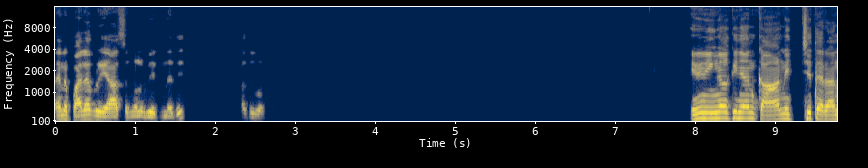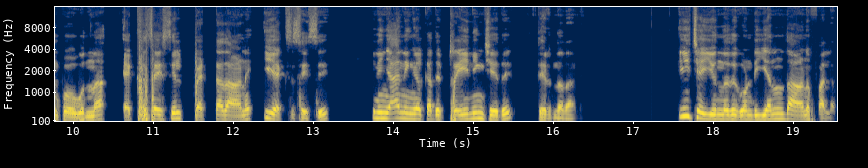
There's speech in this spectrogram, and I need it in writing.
അങ്ങനെ പല പ്രയാസങ്ങളും വരുന്നത് അതുകൊണ്ട്. ഇനി നിങ്ങൾക്ക് ഞാൻ കാണിച്ചു തരാൻ പോകുന്ന എക്സസൈസിൽ പെട്ടതാണ് ഈ എക്സസൈസ് ഇനി ഞാൻ നിങ്ങൾക്ക് അത് ട്രെയിനിങ് ചെയ്ത് തരുന്നതാണ്. ഈ ചെയ്യുന്നത് കൊണ്ട് എന്താണ് ഫലം?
